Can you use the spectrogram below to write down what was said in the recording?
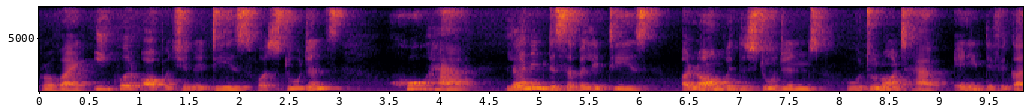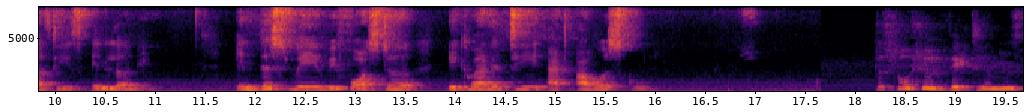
provide equal opportunities for students who have learning disabilities along with the students who do not have any difficulties in learning. In this way, we foster equality at our school. The social victims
